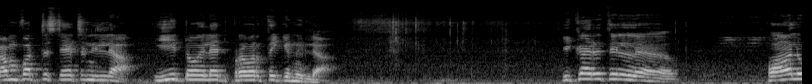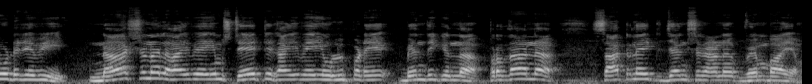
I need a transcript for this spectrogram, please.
കംഫർട്ട് സ്റ്റേഷൻ ഇല്ല ഈ ടോയ്ലറ്റ് പ്രവർത്തിക്കുന്നില്ല. ഇക്കാര്യത്തിൽ പാലോട് രവി നാഷണൽ ഹൈവേയും സ്റ്റേറ്റ് ഹൈവേയും ഉൾപ്പെടെ ബന്ധിക്കുന്ന പ്രധാന സാറ്റലൈറ്റ് ജംഗ്ഷനാണ് വെമ്പായം.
